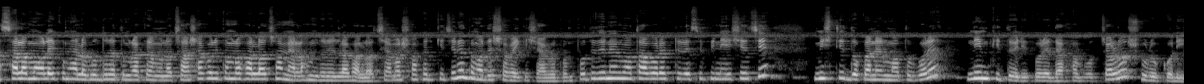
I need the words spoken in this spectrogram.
আসসালামু আলাইকুম। হ্যালো বন্ধুরা, তোমরা কেমন আছো? আশা করি তোমরা ভালো আছো। আমি আলহামদুলিল্লাহ ভালো আছি। আমার শখের কিচেনে তোমাদের সবাইকে স্বাগতম। প্রতিদিনের মতো আবার একটি রেসিপি নিয়ে এসেছি। মিষ্টির দোকানের মতো করে নিমকি তৈরি করে দেখাবো। চলো শুরু করি।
